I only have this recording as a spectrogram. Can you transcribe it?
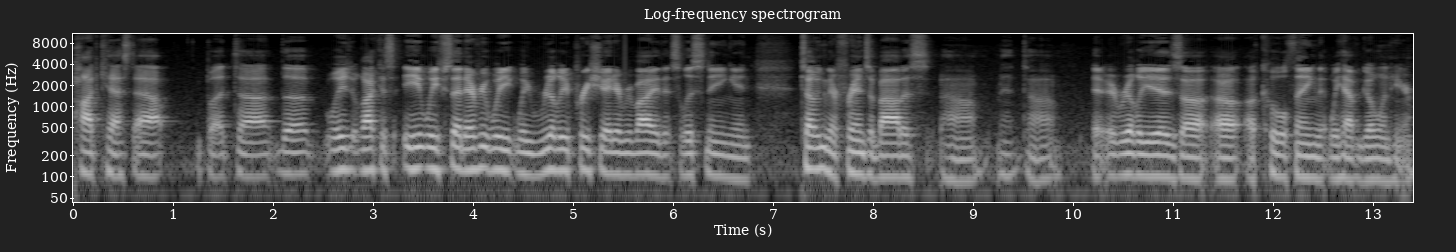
podcast app. But uh, the we like we've said every week, we really appreciate everybody that's listening and telling their friends about us. it, it, it really is a, a, a, cool thing that we have going here.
